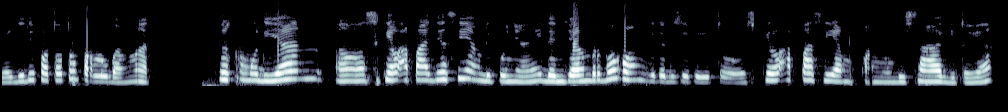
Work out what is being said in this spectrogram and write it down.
ya. Jadi foto tuh perlu banget Terus kemudian uh, skill apa aja sih yang dipunyai dan jangan berbohong gitu di CV itu. Skill apa sih yang kamu bisa gitu ya.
